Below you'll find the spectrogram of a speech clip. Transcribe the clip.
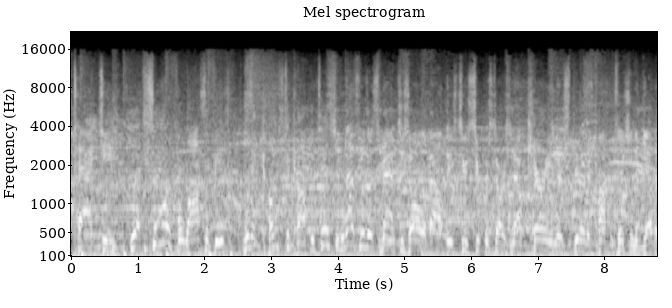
Tag team who have similar philosophies when it comes to competition. And that's what this match is all about. These two superstars now carrying their spirit of competition together.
